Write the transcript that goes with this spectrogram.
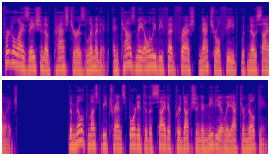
Fertilization of pasture is limited, and cows may only be fed fresh, natural feed, with no silage. The milk must be transported to the site of production immediately after milking.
